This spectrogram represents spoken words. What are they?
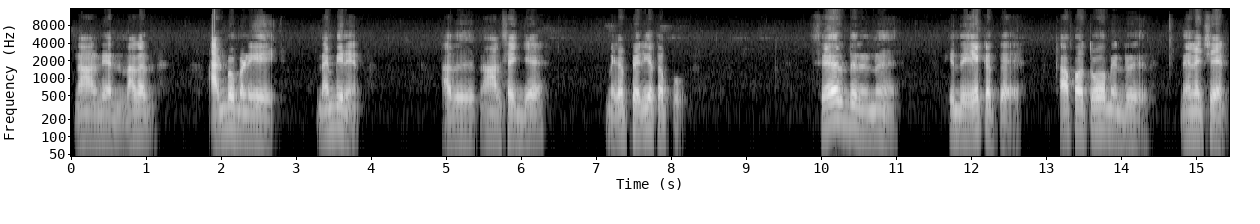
நான் என் மகன் அன்புமணியை நம்பினேன். அது நான் செஞ்ச மிகப்பெரிய தப்பு. சேர்ந்து நின்று இந்த இயக்கத்தை காப்பாற்றுவோம் என்று நினைச்சேன்.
